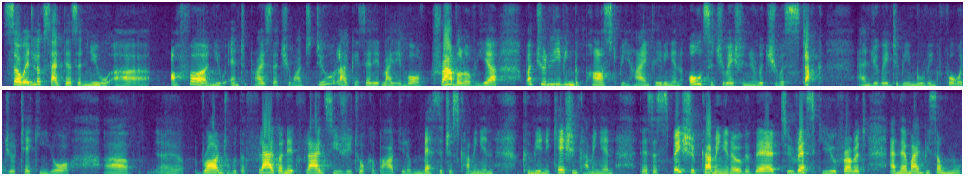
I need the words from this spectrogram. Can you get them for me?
So it looks like there's a new uh, offer a new enterprise that you want to do. Like I said, it might involve travel over here, but you're leaving the past behind, leaving an old situation in which you were stuck, and you're going to be moving forward. You're taking your uh, uh, rod with a flag on it. Flags usually talk about, you know, messages coming in, communication coming in. There's a spaceship coming in over there to rescue you from it, and there might be some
